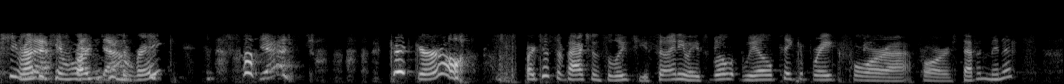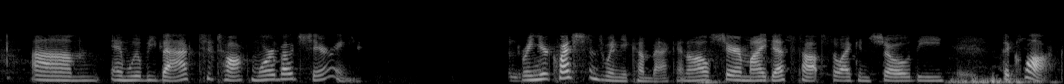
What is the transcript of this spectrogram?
actually run to Tim Hortons in the break? yes. Good girl. Participation salutes you. So anyways, we'll we'll take a break for uh, for seven minutes, um, and we'll be back to talk more about sharing. Bring your questions when you come back, and I'll share my desktop so I can show the the clock.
